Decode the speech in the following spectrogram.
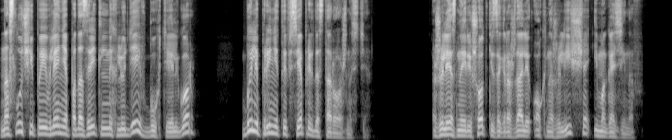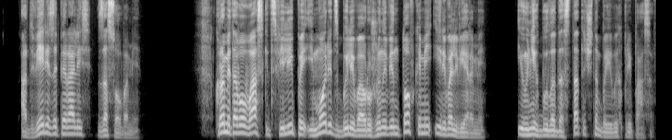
на случай появления подозрительных людей в бухте Эльгор были приняты все предосторожности. Железные решетки заграждали окна жилища и магазинов, а двери запирались засовами. Кроме того, Васкиц, Филиппе и Морец были вооружены винтовками и револьверами, и у них было достаточно боевых припасов.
